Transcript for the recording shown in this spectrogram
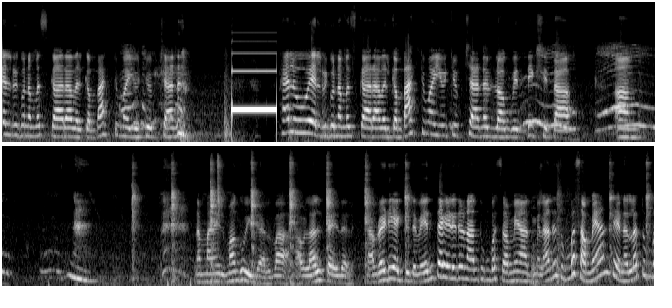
ಎಲ್ರಿಗೂ ನಮಸ್ಕಾರ. Welcome back to my YouTube channel hello ಎಲ್ರಿಗೂ ನಮಸ್ಕಾರ. Welcome back to my YouTube channel blog with Deekshitha ನಮ್ಮ ಮನೇಲಿ ಮಗು ಇದೆ ಅಲ್ವಾ? ಅವಳು ಅಳ್ತಾ ಇದ್ದಾಳೆ. ನಾವು ರೆಡಿ ಆಗ್ತಿದ್ದೇವೆ. ಎಂತ ಹೇಳಿದ್ರೆ ನಾನು ತುಂಬ ಸಮಯ ಆದಮೇಲೆ, ಅಂದರೆ ತುಂಬ ಸಮಯ ಅಂತೇನಲ್ಲ ತುಂಬ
